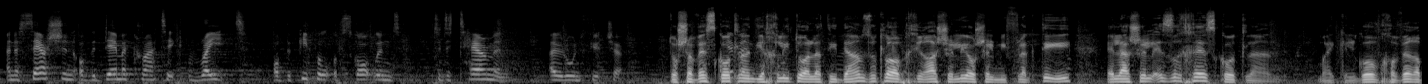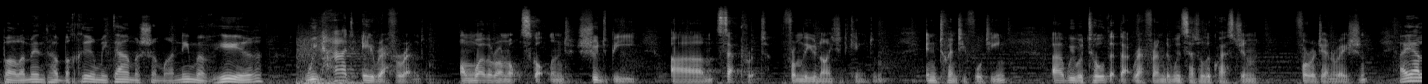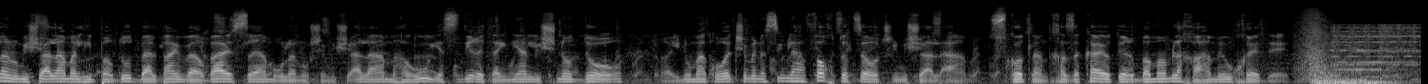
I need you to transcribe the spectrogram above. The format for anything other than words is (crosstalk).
an assertion of the democratic right of the people of Scotland to determine our own future. תושבי סקוטלנד יחליטו על עתידם, זאת לא הבחירה שלי או של מפלגתי, אלא של אזרחי סקוטלנד. מייקל גוב, חבר הפרלמנט הבכיר מטעם השמרנים, מבהיר We had a referendum on whether or not Scotland should be um, separate from the United Kingdom in 2014. Uh, we were told that that referendum would settle the question for a generation. היה לנו משאל עם על היפרדות ב-2014, אמרו לנו שמשאל העם ההוא יסדיר את העניין לשנות דור. ראינו מה קורה כשמנסים להפוך תוצאות של משאל עם. סקוטלנד חזקה יותר בממלכה המאוחדת.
